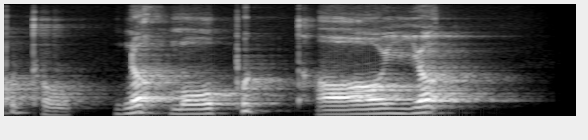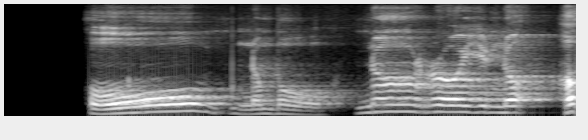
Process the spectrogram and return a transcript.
พุทโธนะโมพุทธายะ โอมนะโมนารายณะหะ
